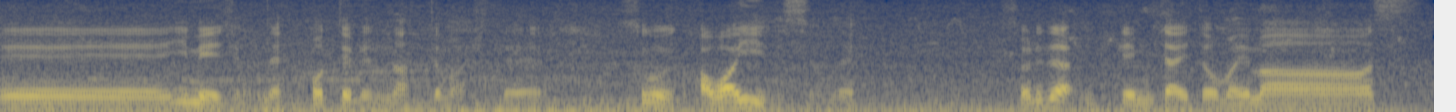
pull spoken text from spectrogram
えー、イメージのねホテルになってましてすごい可愛いですよね。それでは行ってみたいと思います。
